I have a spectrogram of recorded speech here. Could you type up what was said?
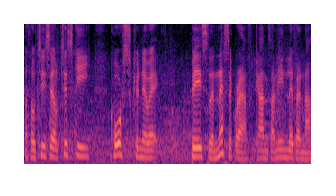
a tho tisel tisgi cwrs cynwyc, bys the nesagraph gans an un liver na.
